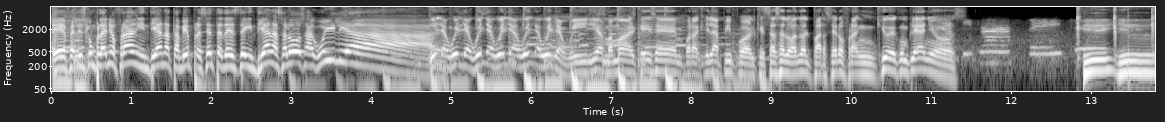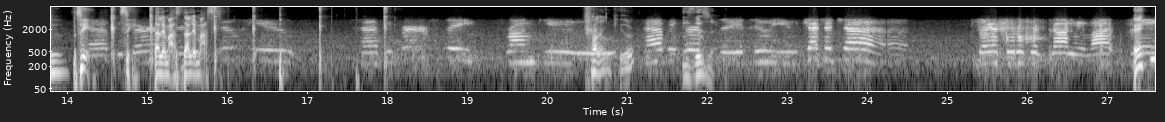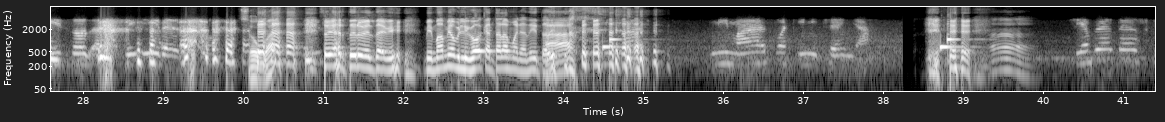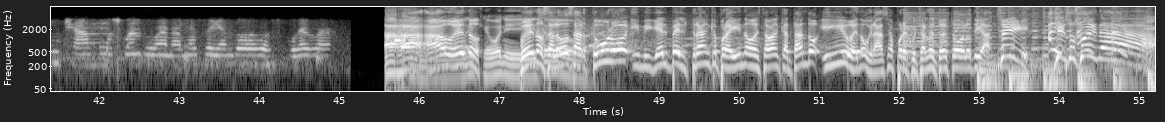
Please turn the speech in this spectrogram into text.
Eh, feliz cumpleaños, Fran. Indiana también presente desde Indiana. Saludos a William. William, William, William, William, William, William, William. Vamos a ver qué dicen por aquí la people, que está saludando al parcero Frank Q de cumpleaños. Sí, sí. Dale más, dale más. Happy birthday, Frank you. Frank Q. Happy birthday to you. Cha cha cha. Soy Arturo Beltrán, mi mamá ¿Eh? So what? Soy Arturo Beltrán. Mi, mi mamá me obligó a cantar las mañanitas. Ah. Mi mamá es guachinicheña. Ah. Siempre te escuchamos cuando andamos oyendo las pruebas. Ajá, ah, bueno. Ay, qué bonito. Bueno, saludos a Arturo y Miguel Beltrán que por ahí nos estaban cantando. Y bueno, gracias por escucharnos entonces todos los días. ¡Sí! ¡Y eso suena!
